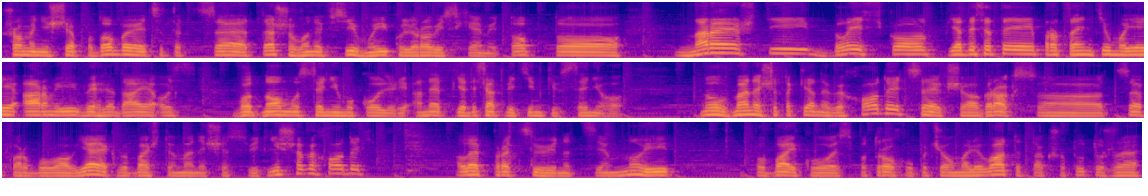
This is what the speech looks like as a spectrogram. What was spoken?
Що мені ще подобається, так це те, що вони всі в моїй кольоровій схемі. Тобто, нарешті, близько 50% моєї армії виглядає ось в одному синьому кольорі, а не 50 відтінків синього. Ну, в мене ще таке не виходить. Це якщо Агракс а, це фарбував я, як ви бачите, в мене ще світліше виходить. Але працюю над цим. Ну і по байку ось потроху почав малювати, так що тут уже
